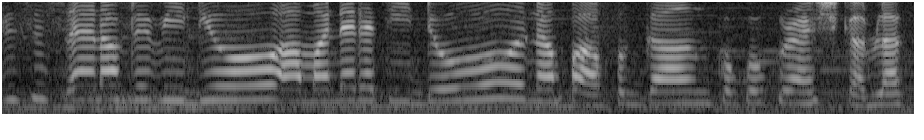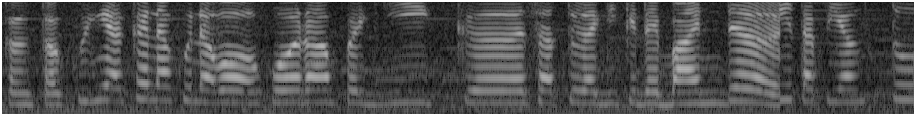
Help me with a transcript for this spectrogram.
this is end of the video. Amanda dah tidur. Nampak pegang Coco Crunch kat belakang tu. Aku ingatkan aku nak bawa korang pergi ke satu lagi kedai bandar. Tapi yang tu,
